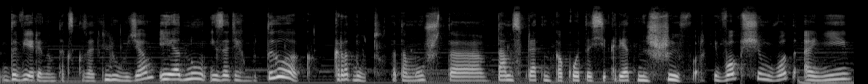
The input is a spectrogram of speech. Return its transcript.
доверенным, так сказать, людям. И одну из этих бутылок крадут, потому что там спрятан какой-то секретный шифр. И, в общем, вот они,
